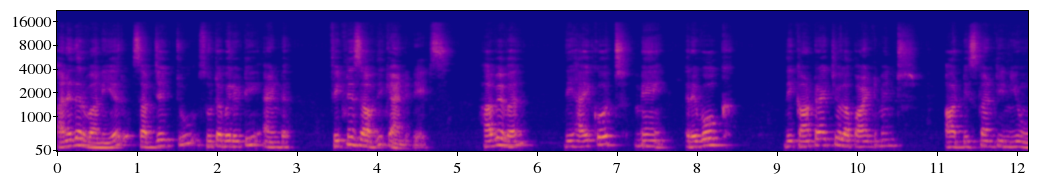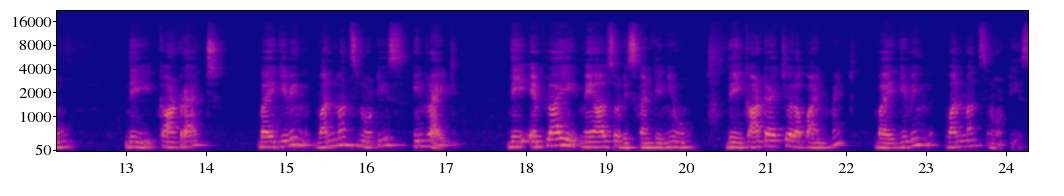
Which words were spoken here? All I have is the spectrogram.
another one year subject to suitability and fitness of the candidates however the high court may revoke the contractual appointment or discontinue the contract by giving one month's notice in writing. The employee may also discontinue the contractual appointment by giving one month's notice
